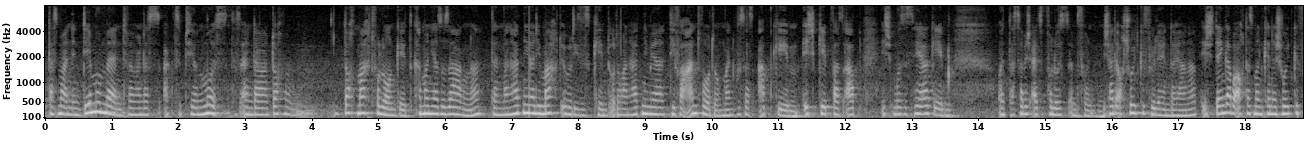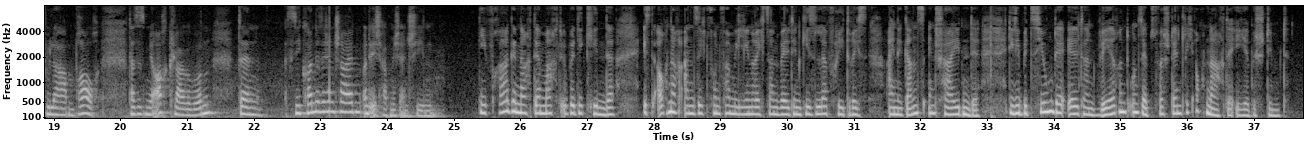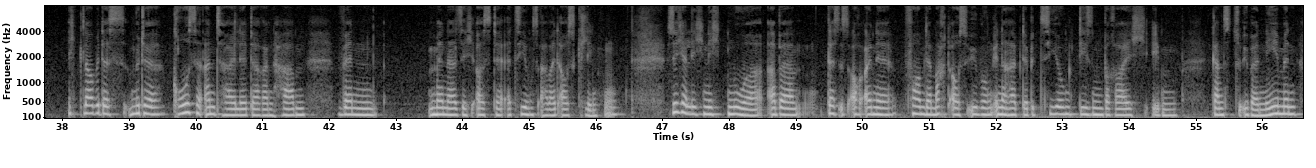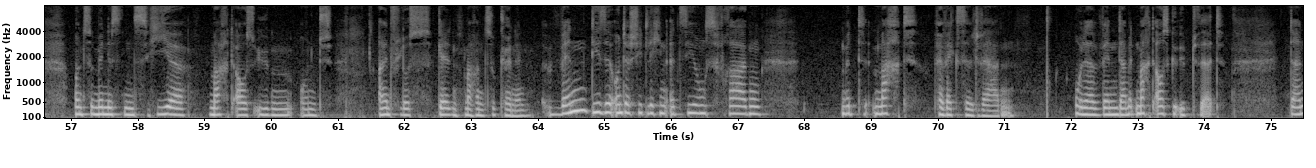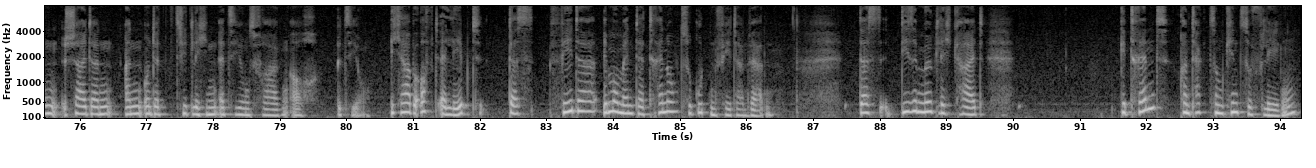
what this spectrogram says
dass man in dem Moment, wenn man das akzeptieren muss, dass einem da doch doch Macht verloren geht, kann man ja so sagen. Ne? Denn man hat nicht mehr die Macht über dieses Kind oder man hat nicht mehr die Verantwortung. Man muss das abgeben. Ich gebe was ab, ich muss es hergeben. Und das habe ich als Verlust empfunden. Ich hatte auch Schuldgefühle hinterher. Ne? Ich denke aber auch, dass man keine Schuldgefühle haben braucht. Das ist mir auch klar geworden. Denn sie konnte sich entscheiden und ich habe mich entschieden. Die Frage nach der Macht über die Kinder ist auch nach Ansicht von Familienrechtsanwältin Gisela Friedrichs eine ganz entscheidende, die die Beziehung der Eltern während und selbstverständlich auch nach der Ehe bestimmt. Ich glaube, dass Mütter große Anteile daran haben, wenn Männer sich aus der Erziehungsarbeit ausklinken. Sicherlich nicht nur, aber das ist auch eine Form der Machtausübung innerhalb der Beziehung, diesen Bereich eben ganz zu übernehmen und zumindest hier Macht ausüben und Einfluss geltend machen zu können. Wenn diese unterschiedlichen Erziehungsfragen mit Macht verwechselt werden oder wenn damit Macht ausgeübt wird, dann scheitern an unterschiedlichen Erziehungsfragen auch Beziehungen. Ich habe oft erlebt, dass Väter im Moment der Trennung zu guten Vätern werden. dass diese Möglichkeit, getrennt Kontakt zum Kind zu pflegen,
